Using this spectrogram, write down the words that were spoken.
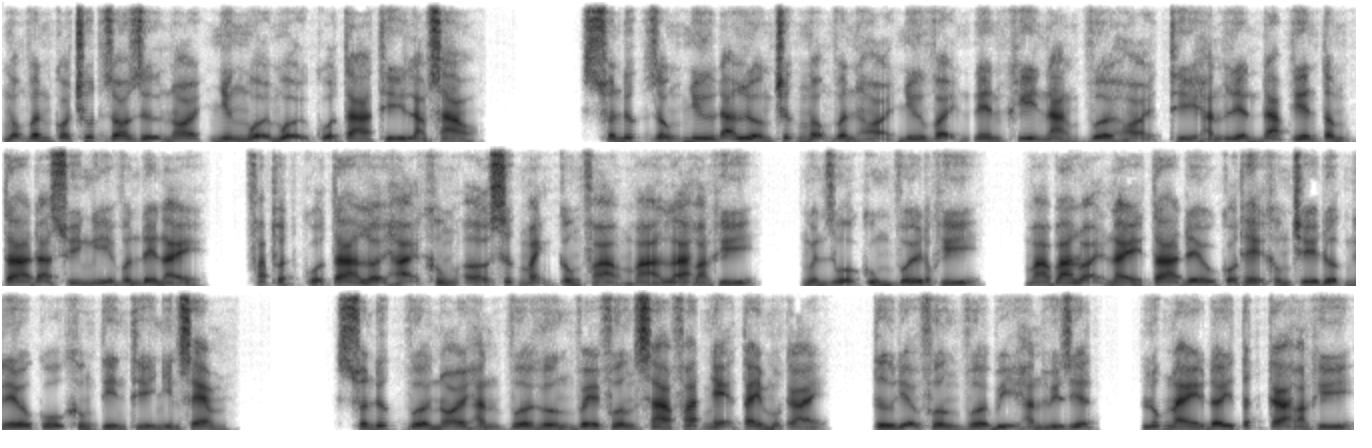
Mộng vân có chút do dự nói nhưng mội mội của ta thì làm sao? Xuân đức giống như đã lường trước mộng vân hỏi như vậy nên khi nàng vừa hỏi thì hắn liền đáp, yên tâm, ta đã suy nghĩ vấn đề này, pháp thuật của ta lợi hại không ở sức mạnh công phá mà là hoàng khí, nguyên rủa cùng với độc khí, mà ba loại này ta đều có thể khống chế được nếu cô không tin thì nhìn xem. Xuân đức vừa nói hắn vừa hướng về phương xa phát nhẹ tay một cái, từ địa phương vừa bị hắn hủy diệt, lúc này đây tất cả hoàng khí,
